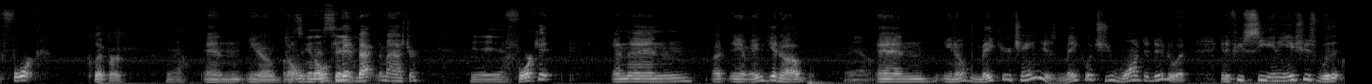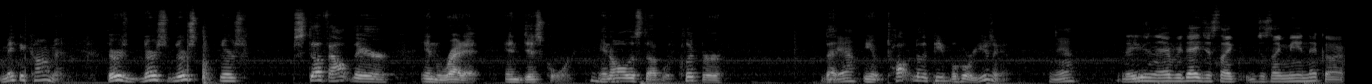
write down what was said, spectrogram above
fork Klipper, Yeah, and you know, don't don't say- commit back to master. yeah, yeah, Fork it, and then uh, you know in GitHub, yeah. and you know make your changes. Make what you want to do to it. And if you see any issues with it make a comment. There's there's there's there's stuff out there in reddit and discord and all this stuff with Klipper that Yeah. you know talk to the people who are using it. Yeah, they're using it every day, just like just like me and Nick are.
